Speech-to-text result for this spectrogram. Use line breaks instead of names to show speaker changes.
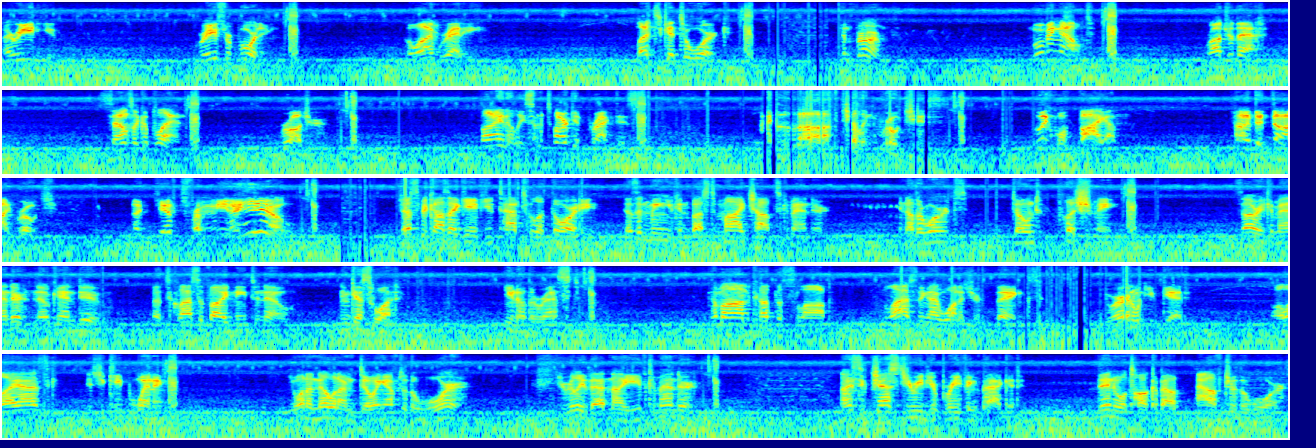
I read you. Graves reporting. Oh, I'm ready. Let's get to work. Confirmed. Moving out. Roger that. Sounds like a plan. Roger. Finally, some target practice. I love killing roaches. Liquefy them. Time to die, Roach. A gift from me to you. Just because I gave you tactical authority doesn't mean you can bust my chops, Commander. In other words, don't push me. Sorry, Commander, no can do. That's classified need to know. And guess what? You know the rest. Come on, cut the slop. The last thing I want is your things. You earn what you get. All I ask is you keep winning. You want to know what I'm doing after the war? You really that naive, Commander? I suggest you read your briefing packet. Then we'll talk about after the war.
